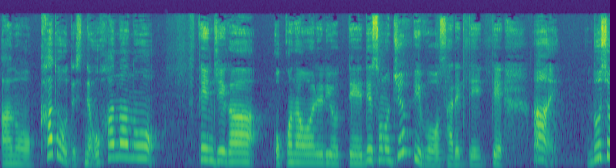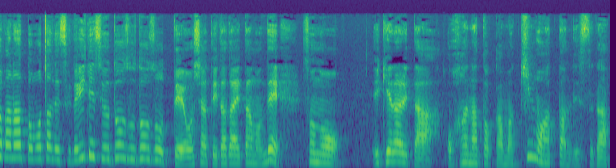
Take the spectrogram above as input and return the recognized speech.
あの角ですねお花の展示が行われる予定でその準備をされていてあどうしようかなと思ったんですけどいいですよどうぞどうぞっておっしゃっていただいたのでその生けられたお花とか、まあ、木もあったんですが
